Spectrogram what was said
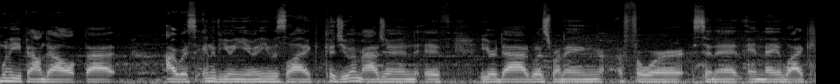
when he found out that I was interviewing you, and he was like, "Could you imagine if your dad was running for Senate and they like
